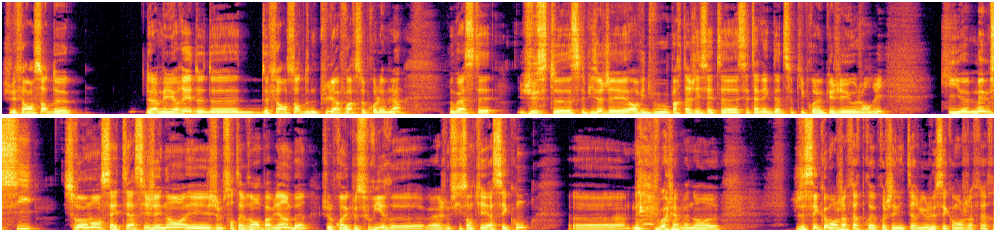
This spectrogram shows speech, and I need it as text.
je vais faire en sorte de, de l'améliorer, de, de, de faire en sorte de ne plus avoir ce problème-là. Donc voilà, c'était juste euh, cet épisode, j'ai envie de vous partager cette, euh, cette anecdote, ce petit problème que j'ai eu aujourd'hui, qui, euh, même si sur le moment ça a été assez gênant et je me sentais vraiment pas bien, ben, je le prends avec le sourire, voilà, je me suis senti assez con. mais voilà, maintenant, je sais comment je vais faire pour les prochaines interviews, je sais comment je vais faire,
